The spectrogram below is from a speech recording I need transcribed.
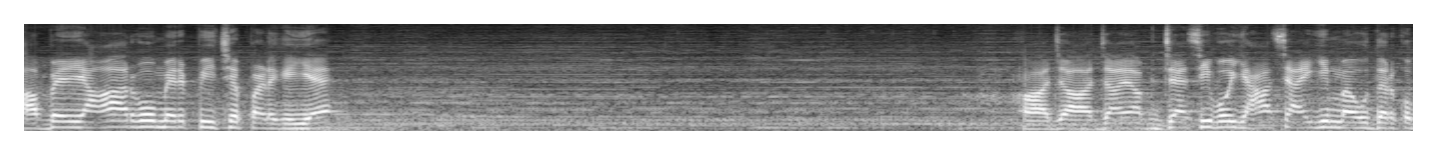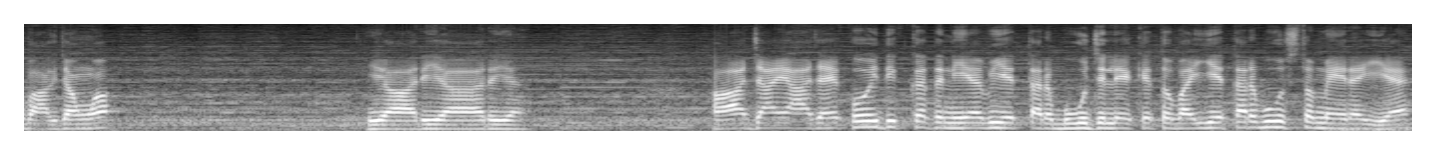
अबे यार, वो मेरे पीछे पड़ गई है। आजा आजा, अब जैसी वो यहाँ से आएगी, मैं उधर को भाग जाऊँगा। यार यार यार। आ जाए आ जाए, कोई दिक्कत नहीं है। अभी ये तरबूज लेके तो भाई, ये तरबूज तो मेरा ही है।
